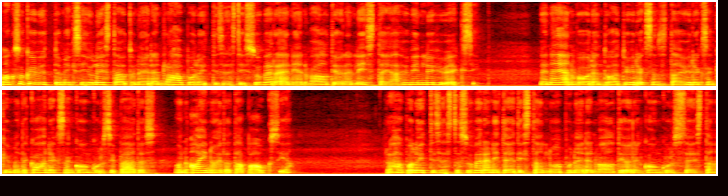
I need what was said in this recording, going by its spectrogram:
Maksukyvyttömiksi julistautuneiden rahapoliittisesti suvereenien valtioiden lista jää hyvin lyhyeksi. Venäjän vuoden 1998 konkurssipäätös on ainoita tapauksia. Rahapoliittisesta suvereniteetistaan luopuneiden valtioiden konkursseista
